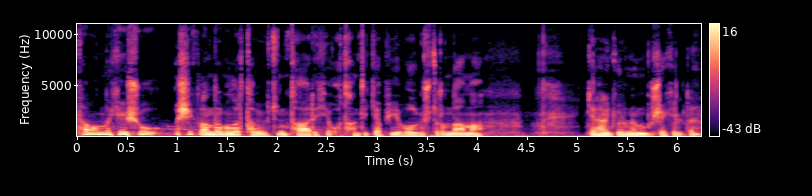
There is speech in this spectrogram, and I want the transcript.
Tavandaki şu ışıklandırmalar tabii bütün tarihi, otantik yapıyı bozmuş durumda ama genel görünüm bu şekilde.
